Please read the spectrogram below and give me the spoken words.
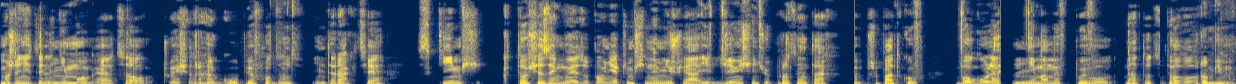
Może nie tyle nie mogę, co czuję się trochę głupio wchodząc w interakcję z kimś, kto się zajmuje zupełnie czymś innym niż ja i w 90% przypadków w ogóle nie mamy wpływu na to, co robimy.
